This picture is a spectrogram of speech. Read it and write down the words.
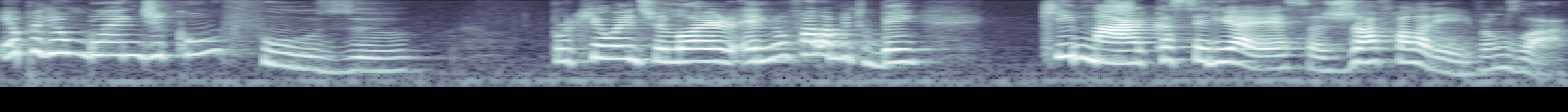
eu peguei um blind confuso. Porque o Entry Lawyer, ele não fala muito bem que marca seria essa. Já falarei, vamos lá.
